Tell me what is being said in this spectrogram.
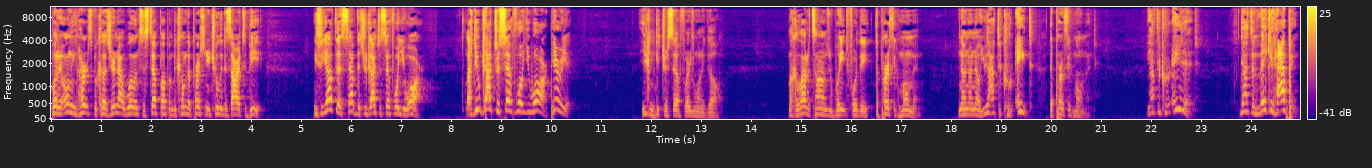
But it only hurts because you're not willing to step up and become the person you truly desire to be. You see, you have to accept that you got yourself where you are. Like, you got yourself where you are, period. You can get yourself where you want to go. Like, a lot of times we wait for the, the perfect moment. No, no, no. You have to create the perfect moment. You have to create it. You have to make it happen.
